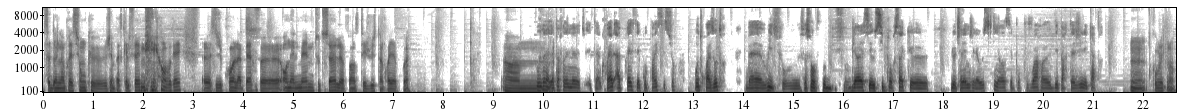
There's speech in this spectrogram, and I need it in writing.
ça donne l'impression que j'aime pas ce qu'elle fait mais en vrai euh, si je prends la perf en elle-même toute seule enfin c'était juste incroyable quoi oui, voilà, la performance elle-même était incroyable. Après, c'est comparé, c'est sûr, aux trois autres. Ben oui, de toute façon, faut, bien. C'est aussi pour ça que le challenge est là aussi. Hein, c'est pour pouvoir départager les quatre. Mmh, complètement.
